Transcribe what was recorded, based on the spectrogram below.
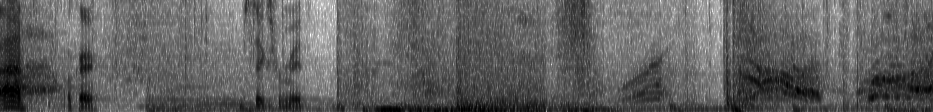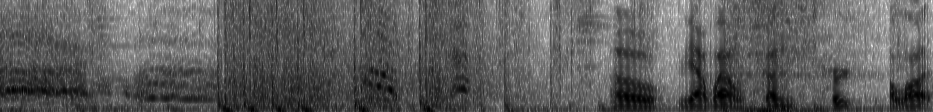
Ah, okay. Mistakes were made. Oh, yeah, wow. Guns hurt a lot.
